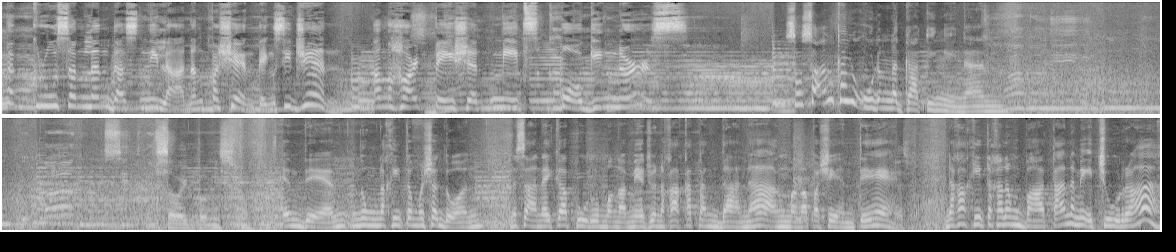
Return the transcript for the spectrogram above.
nag-cruise ang landas nila ng pasyenteng si Jen. Ang heart patient meets poging nurse. So saan kayo unang nagkatinginan? Sa word po mismo. And then, nung nakita mo siya doon, nasanay ka, puro mga medyo nakakatanda na ang mga pasyente. Yes po. Nakakita ka ng bata na may itsura.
